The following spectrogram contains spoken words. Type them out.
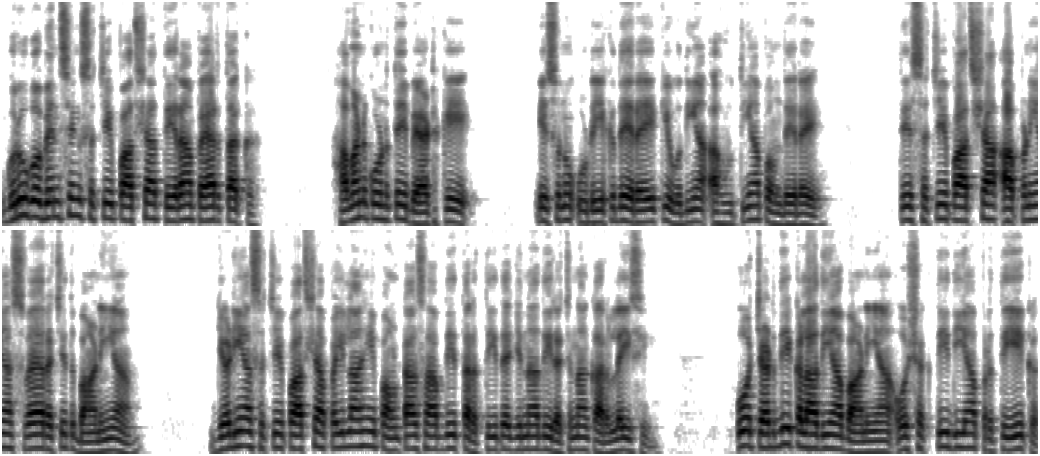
ਗੁਰੂ ਗੋਬਿੰਦ ਸਿੰਘ ਸੱਚੇ ਪਾਤਸ਼ਾਹ 13 ਪੈਰ ਤੱਕ ਹਵਨ ਕੁੰਡ ਤੇ ਬੈਠ ਕੇ ਇਸ ਨੂੰ ਉਡੀਕਦੇ ਰਹੇ ਕਿ ਉਹਦੀਆਂ ਆਹੂਤੀਆਂ ਪਾਉਂਦੇ ਰਹੇ ਤੇ ਸੱਚੇ ਪਾਤਸ਼ਾਹ ਆਪਣੀਆਂ ਸਵੈ ਰਚਿਤ ਬਾਣੀਆਂ, ਜਿਹੜੀਆਂ ਸੱਚੇ ਪਾਤਸ਼ਾਹ ਪਹਿਲਾਂ ਹੀ ਪੌਂਟਾ ਸਾਹਿਬ ਦੀ ਧਰਤੀ ਤੇ ਜਿਨ੍ਹਾਂ ਦੀ ਰਚਨਾ ਕਰ ਲਈ ਸੀ, ਉਹ ਚੜ੍ਹਦੀ ਕਲਾ ਦੀਆਂ ਬਾਣੀਆਂ, ਉਹ ਸ਼ਕਤੀ ਦੀਆਂ ਪ੍ਰਤੀਕ,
